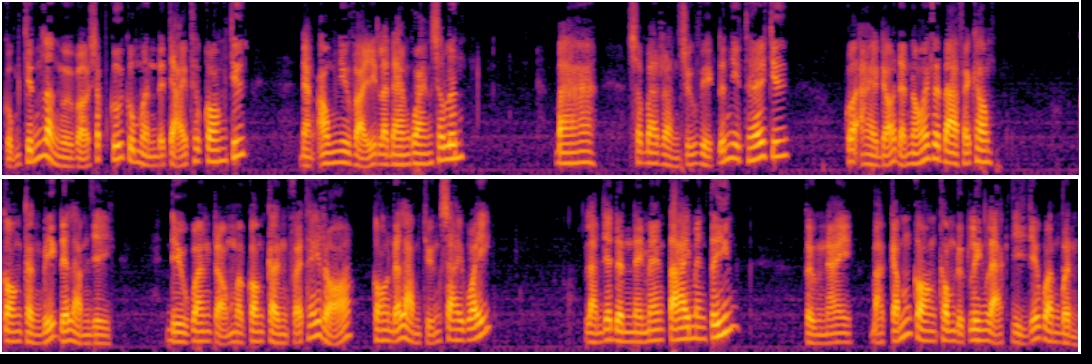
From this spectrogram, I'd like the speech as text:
Cũng chính là người vợ sắp cưới của mình để chạy theo con chứ. Đàn ông như vậy là đàng hoàng sao Linh? Ba, sao ba rành sự việc đến như thế chứ? Có ai đó đã nói với ba phải không? Con cần biết để làm gì? Điều quan trọng mà con cần phải thấy rõ, con đã làm chuyện sai quấy. Làm gia đình này mang tai mang tiếng. Từ nay, bà cấm con không được liên lạc gì với Quang Bình.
